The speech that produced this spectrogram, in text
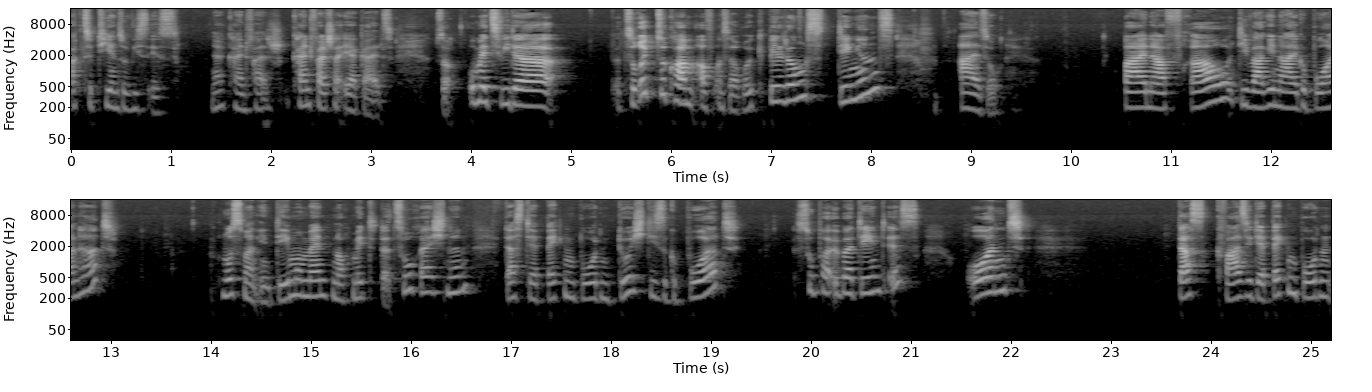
akzeptieren, so wie es ist. Ja, kein, falsch, kein falscher Ehrgeiz. So, um jetzt wieder zurückzukommen auf unser Rückbildungsdingens. Also, bei einer Frau, die vaginal geboren hat, muss man in dem Moment noch mit dazu rechnen, dass der Beckenboden durch diese Geburt super überdehnt ist und dass quasi der Beckenboden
